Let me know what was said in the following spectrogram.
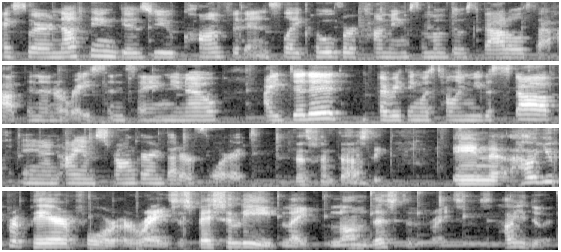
I swear, nothing gives you confidence like overcoming some of those battles that happen in a race and saying, you know, I did it. Everything was telling me to stop, and I am stronger and better for it. That's fantastic. And how you prepare for a race, especially like long distance races? How you do it?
